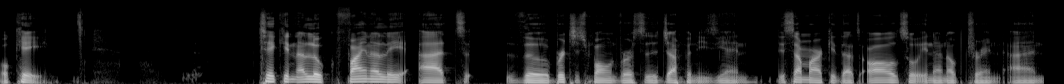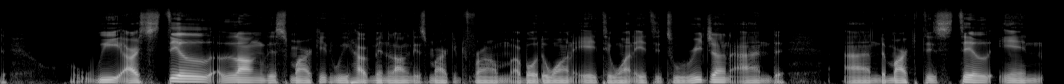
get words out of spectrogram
Okay, taking a look finally at the British pound versus the Japanese yen. This is a market that's also in an uptrend, and we are still long this market. We have been long this market from about the 180 182 region, and and the market is still in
